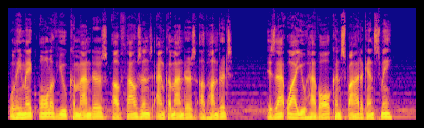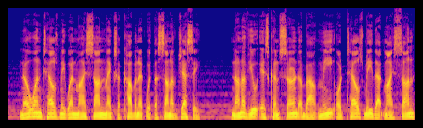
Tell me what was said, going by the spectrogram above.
Will he make all of you commanders of thousands and commanders of hundreds? Is that why you have all conspired against me? No one tells me when my son makes a covenant with the son of Jesse None of you is concerned about me or tells me that my son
